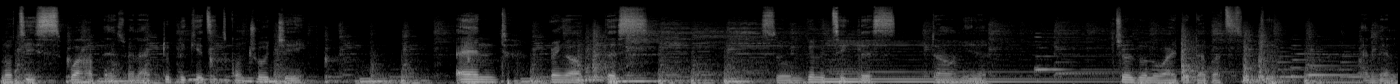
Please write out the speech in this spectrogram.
notice what happens when I duplicate it control J and bring out this. So I'm going to take this down here. Just don't know why I did that but it's okay. And then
